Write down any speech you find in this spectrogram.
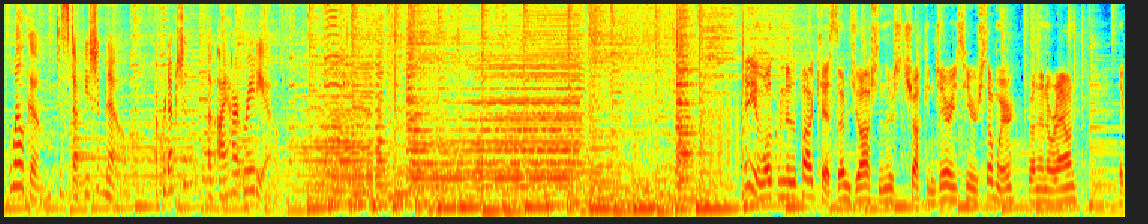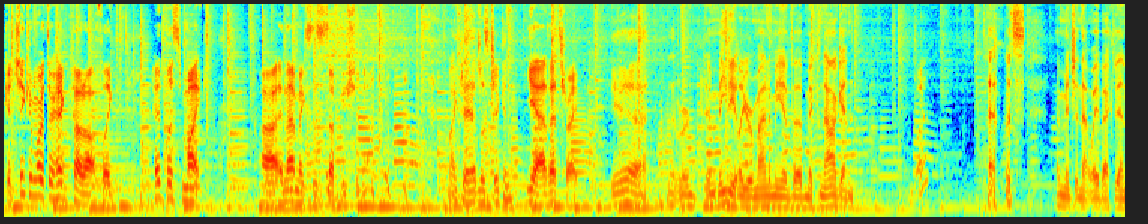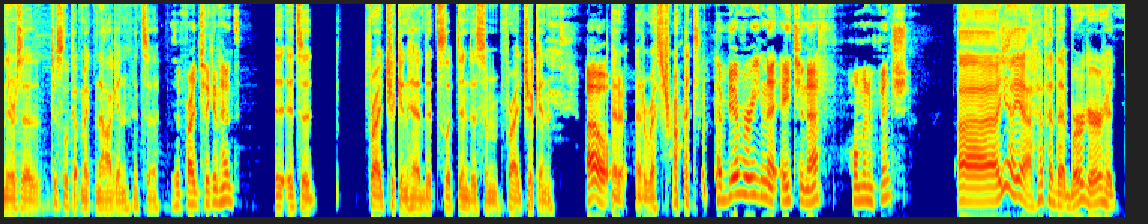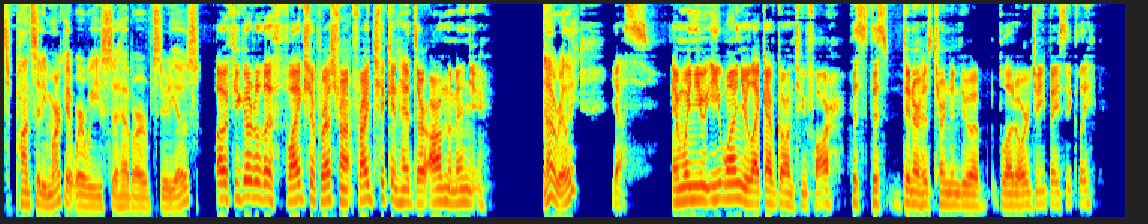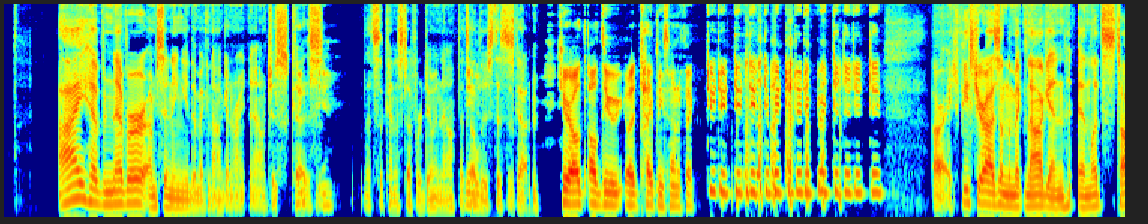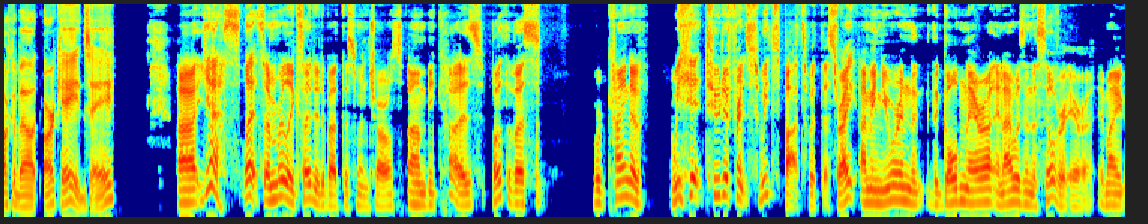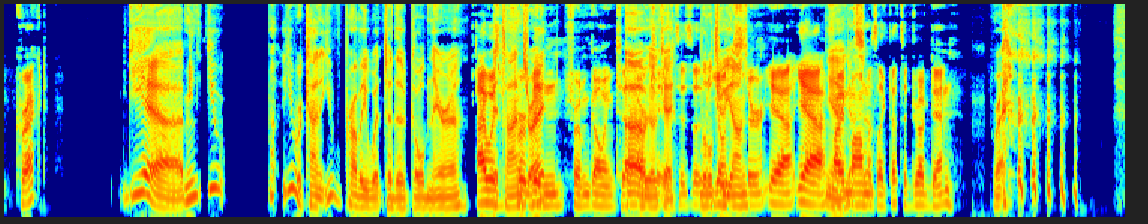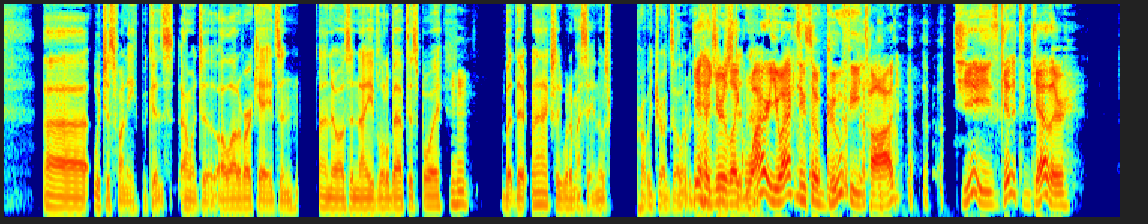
Welcome to Stuff You Should Know, a production of iHeartRadio. Welcome to the podcast. I'm Josh, and there's Chuck, and Jerry's here somewhere running around like a chicken with their head cut off, like headless Mike. Uh, and that makes the stuff you should know. Mike the Headless Chicken? Yeah, that's right. Yeah. That re- immediately reminded me of the McNoggin. What? That was, I mentioned that way back then. There's a, just look up McNoggin. It's a, Is it fried chicken heads? it- it's a fried chicken head that slipped into some fried chicken Oh, at a, at a restaurant. have you ever eaten at H and F, Holeman and Finch? Uh, yeah, yeah. I've had that burger at Ponce City Market where we used to have our studios. Oh, if you go to the flagship restaurant, fried chicken heads are on the menu. Oh, really? Yes. And when you eat one, you're like, I've gone too far. This this dinner has turned into a blood orgy, basically. I have never. I'm sending you the McNoggin right now, just because that's the kind of stuff we're doing now. That's yeah. how loose this has gotten. Here, I'll I'll do a typing sound effect. All right, feast your eyes on the McNoggin, and let's talk about arcades, eh? Uh, yes, let's. I'm really excited about this one, Charles, um, because both of us were kind of we hit two different sweet spots with this, right? I mean, you were in the the golden era, and I was in the silver era. Am I correct? Yeah, I mean, you you were kind of. You probably went to the golden era. I was At times, right? forbidden from going to Oh, arcades okay. as a Little too young? youngster. Yeah, yeah. Yeah, My mom so. was like, "That's a drug den." right? uh, which is funny because I went to a lot of arcades, and I know I was a naive little Baptist boy, Mhm. but there, actually, what am I saying? There was probably drugs all over the Yeah, place. I you're like, "Why know." are you acting so goofy, Todd?" Jeez, get it together.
